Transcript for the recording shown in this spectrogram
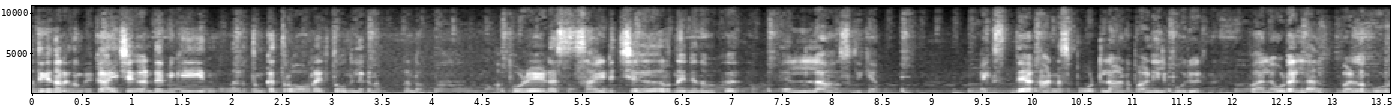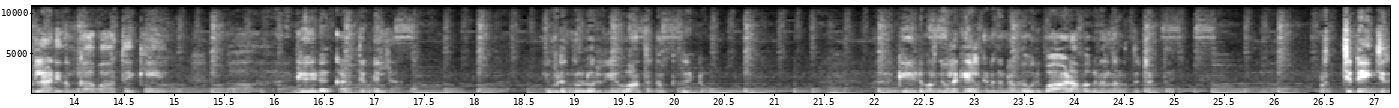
അധികം നടക്കും നമുക്ക് കാഴ്ച കണ്ട് നമുക്ക് ഈ നടത്തം നമുക്ക് അത്ര ഓവറായിട്ട് തോന്നില്ല. കാരണം കണ്ടോ? പുഴയുടെ സൈഡ് ചേർന്ന് തന്നെ നമുക്ക് എല്ലാം ആസ്വദിക്കാം. എക്സ് ഇതേ കാണുന്ന സ്പോട്ടിലാണ് പണിയിൽ പോര് വരുന്നത്. അപ്പോൾ അലൗഡ് അല്ല വെള്ളം കൂടുതലാണെങ്കിൽ നമുക്ക് ആ ഭാഗത്തേക്ക് ഗൈഡ് കടത്തി വിടില്ല. ഇവിടെ നിന്നുള്ളൊരു വ്യൂ മാത്രം നമുക്ക് കിട്ടും. ഗൈഡ് പറഞ്ഞ പോലെ കേൾക്കണം കാരണം അവിടെ ഒരുപാട് അപകടങ്ങൾ നടന്നിട്ടുണ്ട്. കുറച്ച് ഡേഞ്ചർ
